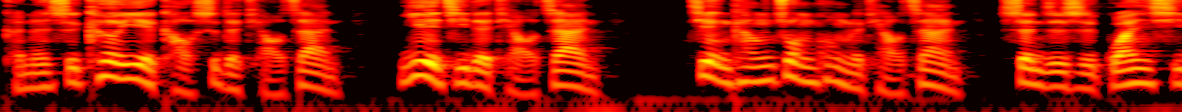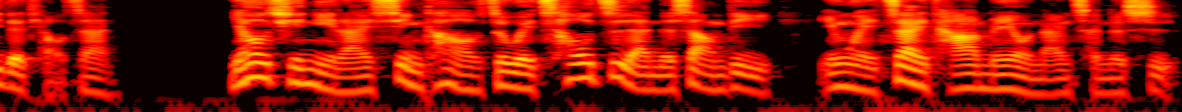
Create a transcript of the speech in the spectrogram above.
可能是课业考试的挑战，业绩的挑战。健康状况的挑战，甚至是关系的挑战，邀请你来信靠这位超自然的上帝，因为在他没有难成的事。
